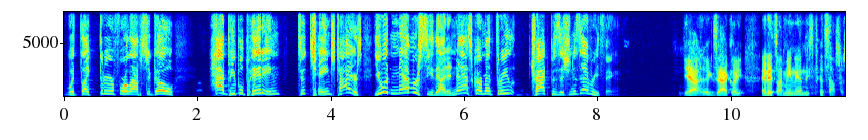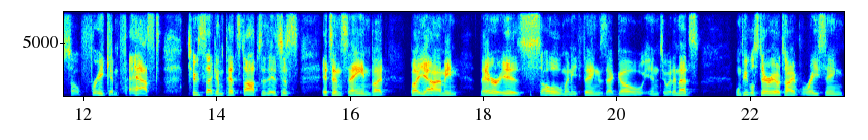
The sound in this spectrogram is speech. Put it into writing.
with like three or four laps to go, had people pitting to change tires. You would never see that in NASCAR. Man, three track position is everything. Yeah, exactly. And it's, I mean, and these pit stops are so freaking fast. Two second pit stops. It's just, it's insane. But, but yeah, I mean, there is so many things that go into it. And that's when people stereotype racing,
